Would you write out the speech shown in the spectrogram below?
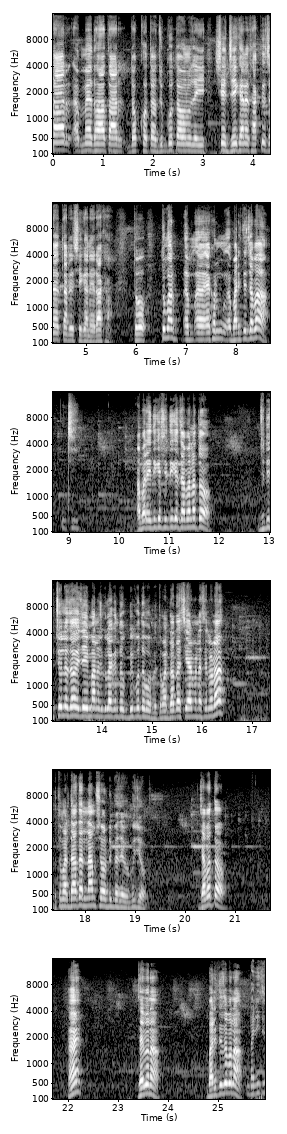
তার মেধা তার দক্ষতা যোগ্যতা অনুযায়ী সে যেখানে থাকতে চায় তার সেখানে রাখা। তো তোমার এখন বাড়িতে যাবা? আবার এদিকে সেদিকে যাবে না তো? যদি চলে যাও এই যে এই মানুষগুলা কিন্তু বিপদে পড়বে। তোমার দাদা চেয়ারম্যান ছিল না? তোমার দাদার নাম সহ ডুবে যাবে বুঝো? যাবা তো? হ্যাঁ? যাইবে না? বাড়িতে যাবে না? বাড়িতে?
